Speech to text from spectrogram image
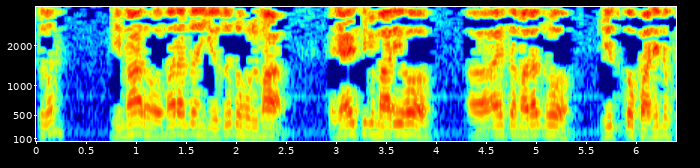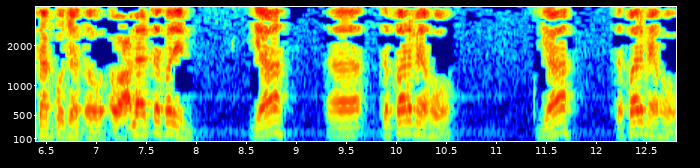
تم بیمار ہو، مرضاً یزرہ الماء یعنی ایسی بیماری ہو ایسا مرض ہو جس کو پانی نقصان پہنچاتا ہو۔ او علی سفر یا سفر میں ہو، یا سفر میں ہو۔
